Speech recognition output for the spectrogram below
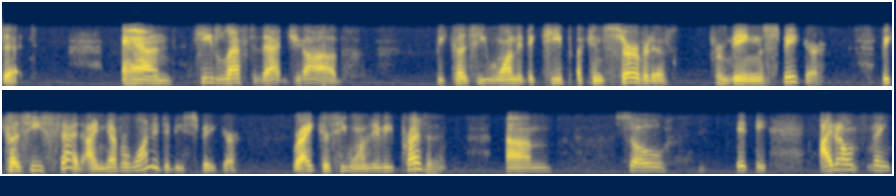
sit. And he left that job because he wanted to keep a conservative from being the speaker. Because he said, I never wanted to be speaker, right? Because he wanted to be president. Um, so it, it, I don't think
